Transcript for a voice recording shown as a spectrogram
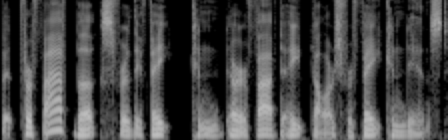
But for five bucks for the Fate, con- or five to eight dollars for Fate condensed,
